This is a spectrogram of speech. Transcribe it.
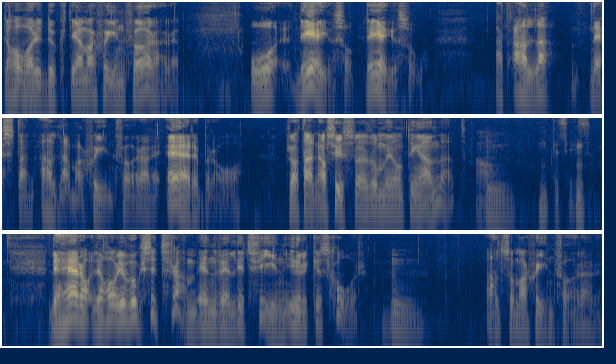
Det har varit duktiga maskinförare. Och det är ju så, det är ju så att alla, nästan alla maskinförare är bra. För att annars sysslar de med någonting annat. Ja, Mm. precis. Det här har, det har ju vuxit fram en väldigt fin yrkeskår. Mm. alltså maskinförare.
